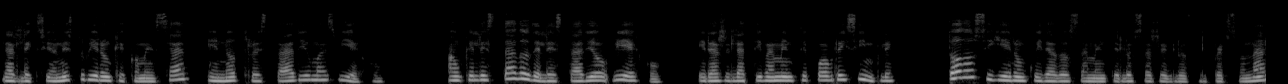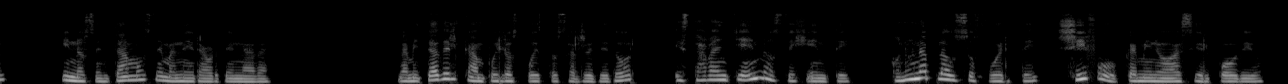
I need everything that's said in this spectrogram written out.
las lecciones tuvieron que comenzar en otro estadio más viejo. Aunque el estado del estadio viejo era relativamente pobre y simple, todos siguieron cuidadosamente los arreglos del personal y nos sentamos de manera ordenada. La mitad del campo y los puestos alrededor estaban llenos de gente, con un aplauso fuerte, Shifu caminó hacia el podio.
